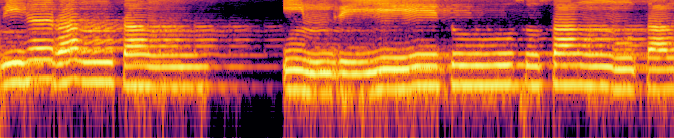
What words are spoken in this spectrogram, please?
විහරන්තං ඉන්ද්‍රියේසු සුසංතං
